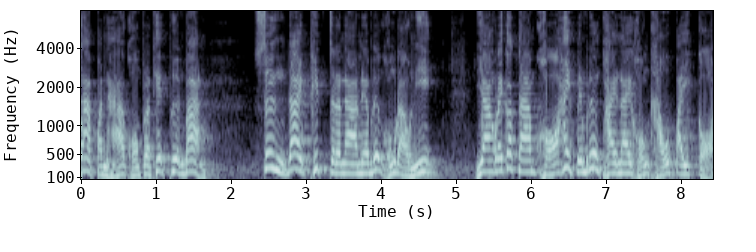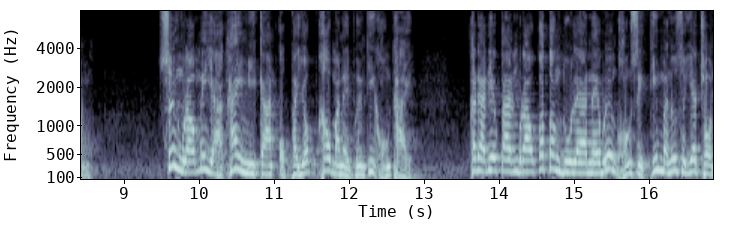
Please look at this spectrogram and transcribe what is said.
ทราบปัญหาของประเทศเพื่อนบ้าน ซึ่งได้พิจารณาในเรื่องของเรานี้ อย่างไรก็ตามขอให้เป็นเรื่องภายในของเขาไปก่อน ซึ่งเราไม่อยากให้มีการอพยพเข้ามาในพื้นที่ของไทย ขณะเดียวกันเราก็ต้องดูแลในเรื่องของสิทธิมนุษยชน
